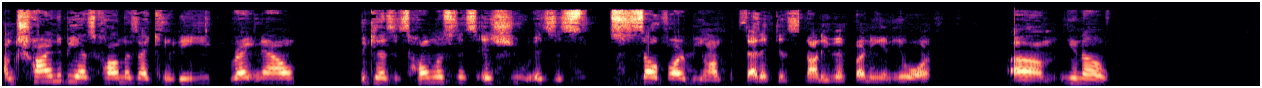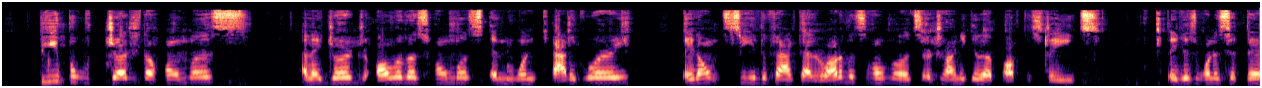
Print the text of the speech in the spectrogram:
I'm trying to be as calm as I can be right now because this homelessness issue is just so far beyond pathetic. It's not even funny anymore. Um, you know, people judge the homeless and they judge all of us homeless in one category they don't see the fact that a lot of us homeless are trying to get up off the streets. They just want to sit there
